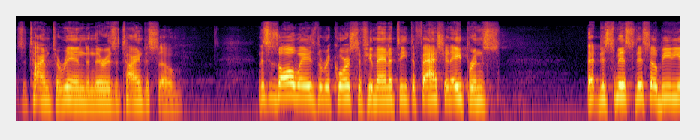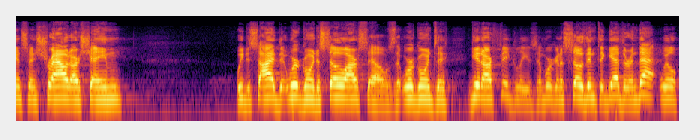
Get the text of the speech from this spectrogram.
There's a time to rend and there is a time to sow. This is always the recourse of humanity to fashion aprons that dismiss disobedience and shroud our shame. We decide that we're going to sow ourselves, that we're going to get our fig leaves and we're going to sew them together, and that will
